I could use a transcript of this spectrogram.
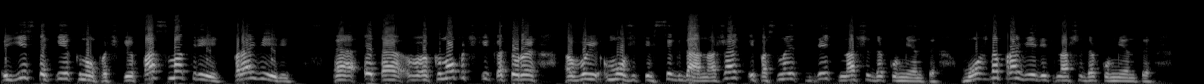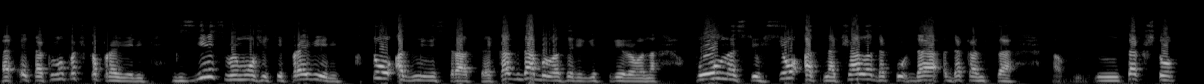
есть такие кнопочки «Посмотреть», «Проверить». Э, это э, кнопочки, которые вы можете всегда нажать и посмотреть наши документы. Можно проверить наши документы. Э, это кнопочка «Проверить». Здесь вы можете проверить, кто администрация, когда было зарегистрировано, полностью все от начала до, до, до конца. Так что,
